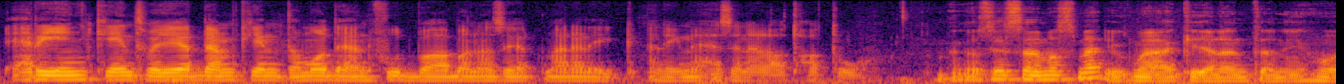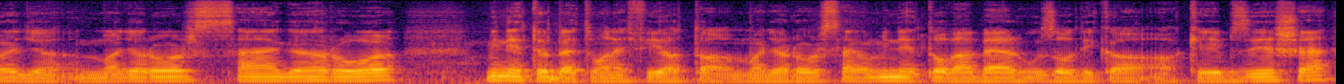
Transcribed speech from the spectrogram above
erényként vagy érdemként a modern futballban azért már elég, elég nehezen eladható. Meg azért szerintem azt merjük már kijelenteni, hogy Magyarországról minél többet van egy fiatal Magyarországon, minél tovább elhúzódik a, a képzése,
